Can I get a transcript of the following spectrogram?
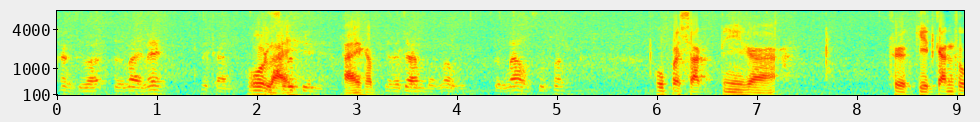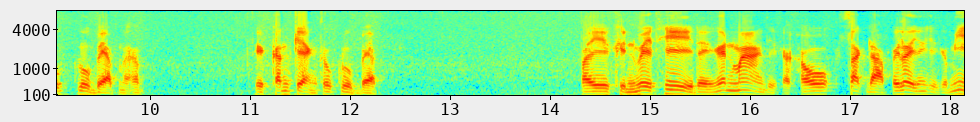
ขั้นที่ว่าเออไล่แรกในการโอ้หลายศิลปินเนี่ยหลายครับอย่างอาจารย์บอกเราเรื่องเล่าสู้ฟังอุปสรรคนี่ก็ถือกีดกันทุกรูปแบบนะครับถือกันแก่งทุกรูปแบบ ไปขึ้นเวทีได้เงินมากที่กับเขาสักดาบไปเลยยังสิกับมี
